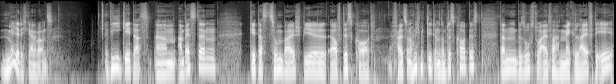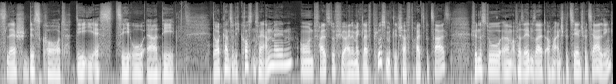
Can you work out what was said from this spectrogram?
melde dich gerne bei uns. Wie geht das? Ähm, am besten geht das zum Beispiel auf Discord. Falls du noch nicht Mitglied in unserem Discord bist, dann besuchst du einfach maclive.de slash discord, D-I-S-C-O-R-D. Dort kannst du dich kostenfrei anmelden und falls du für eine MacLife Plus Mitgliedschaft bereits bezahlst, findest du ähm, auf derselben Seite auch noch einen speziellen Speziallink.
